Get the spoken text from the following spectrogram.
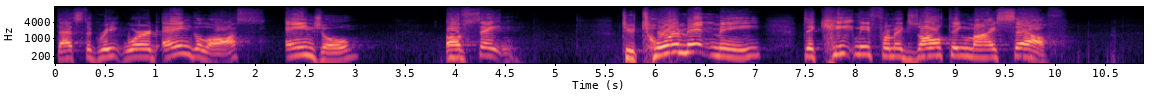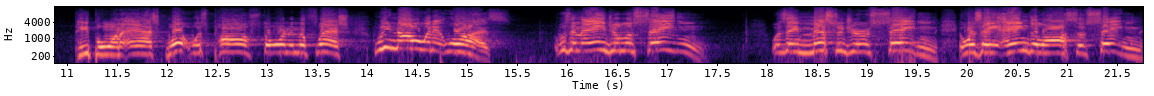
that's the Greek word angelos, angel of Satan, to torment me, to keep me from exalting myself. People want to ask, what was Paul's thorn in the flesh? We know what it was. It was an angel of Satan was a messenger of Satan. It was a angelos of Satan.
